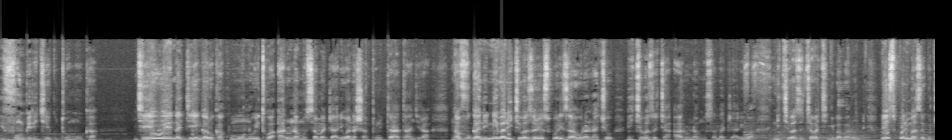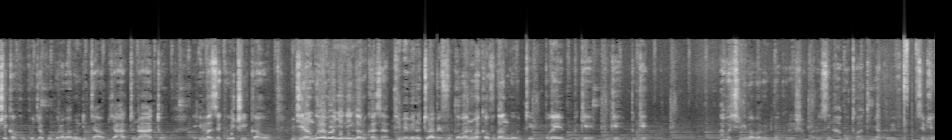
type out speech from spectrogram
ivumbi rigiye gutumuka njyewe nagiye ngaruka ku muntu witwa aruna musamajari wa na shampiyona itaratangira nkavuga ni niba ari ikibazo Rayon Sport izahura na cyo ni ikibazo cya aruna musamajari wa ni ikibazo cy'abakinnyi b'abarundi. Rayon Sport imaze gucika ku kujya kugura abarundi bya hato na hato imaze kubicikaho. Ngira ngo yabonye n'ingaruka zabyo. Ibi bintu turabivuga abantu bakavuga ngo uti bwe bwe bwe bwe. Abakinnyi b'abarundi bakoresha amarozi ntabwo twatinya kubivuga sibyo?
